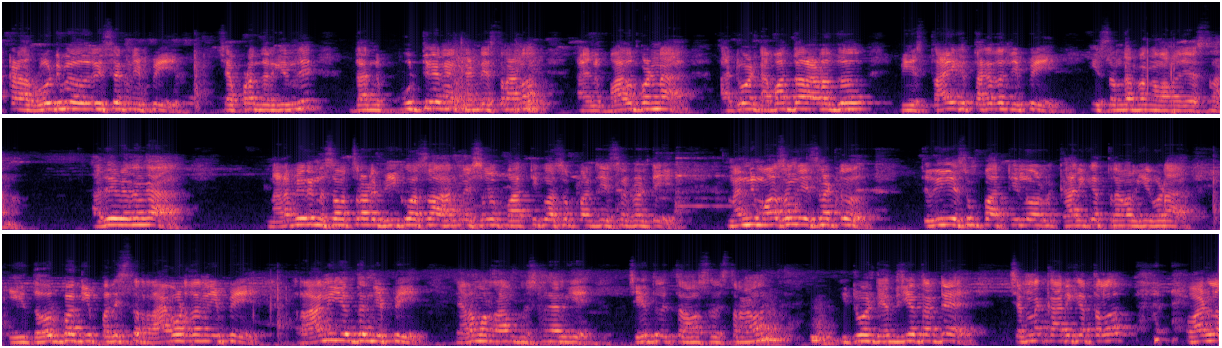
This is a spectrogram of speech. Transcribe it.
అక్కడ రోడ్డు మీద వదిలేశారని చెప్పి చెప్పడం జరిగింది. దాన్ని పూర్తిగా నేను ఖండిస్తున్నాను. ఆయన బాధపడిన అటువంటి అబద్ధాలు ఆడద్దు మీ స్థాయికి తగదని చెప్పి ఈ సందర్భంగా మనం చేస్తున్నాను. అదేవిధంగా నలభై రెండు సంవత్సరాలు మీకోసం అహర్నిశలు పార్టీ కోసం పనిచేసినటువంటి నన్ను మోసం చేసినట్టు తెలుగుదేశం పార్టీలో ఉన్న కార్యకర్తల వారికి కూడా ఈ దౌర్భాగ్య పరిస్థితి రాకూడదని చెప్పి రానియొద్దని చెప్పి యనమల రామకృష్ణ గారికి చేతులు ఎత్తి నమస్కరిస్తున్నాను. ఇటువంటి ఎందుచేత అంటే చిన్న కార్యకర్తలు వాళ్ళ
